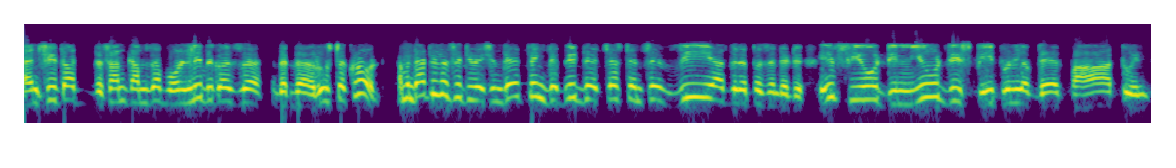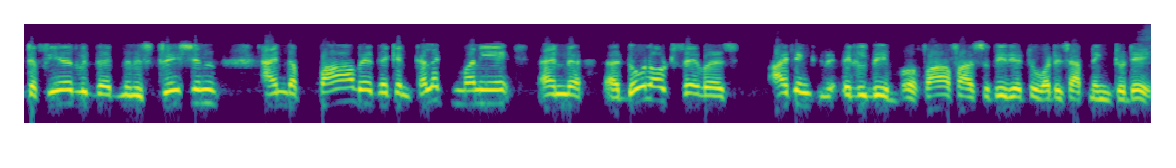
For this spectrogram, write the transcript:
and she thought the sun comes up only because uh, the, the, rooster crowed. I mean, that is the situation. They think they beat their chest and say, we are the representative. If you denude these people of their power to interfere with the administration and the power where they can collect money and uh, uh, dole out favors, I think it will be far, far superior to what is happening today.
